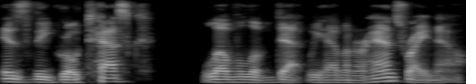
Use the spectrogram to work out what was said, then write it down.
is the grotesque level of debt we have on our hands right now.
